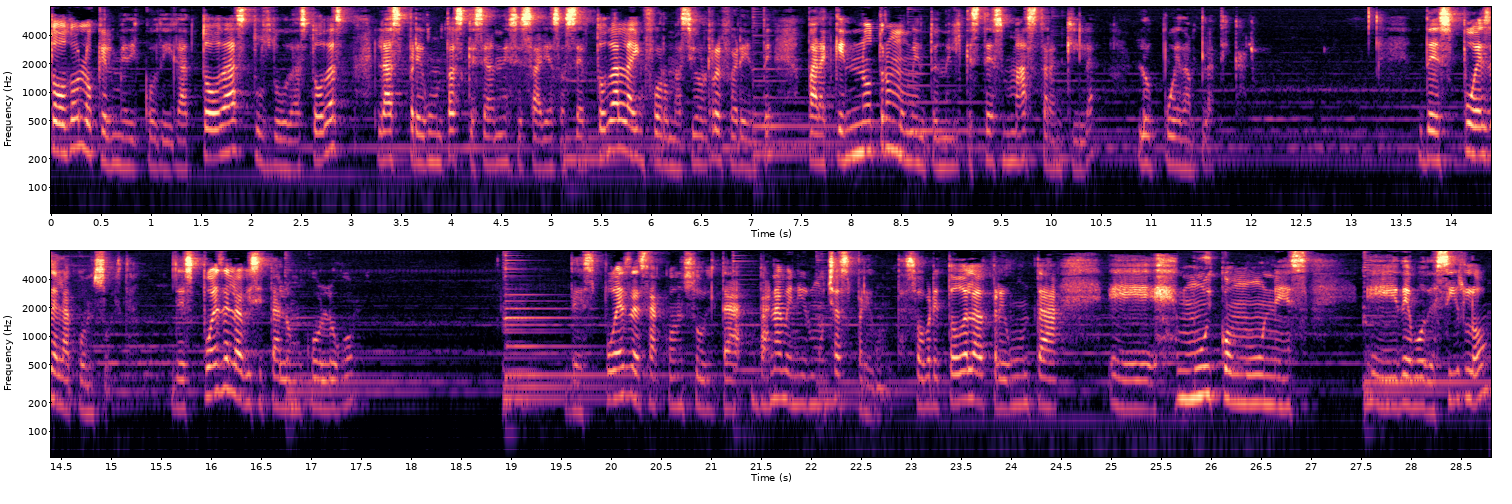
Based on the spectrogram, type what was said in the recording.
todo lo que el médico diga, todas tus dudas, todas las preguntas que sean necesarias hacer, toda la información referente para que en otro momento en el que estés más tranquila lo puedan platicar. Después de la consulta, después de la visita al oncólogo, después de esa consulta van a venir muchas preguntas, sobre todo las preguntas eh, muy comunes eh, debo decirlo,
